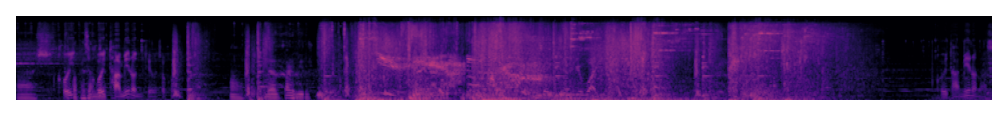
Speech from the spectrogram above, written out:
아씨 거의 안 거의 돼. 다 밀었는데요 저거 어 내가 빨리 밀어 거의 다 밀어놨어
